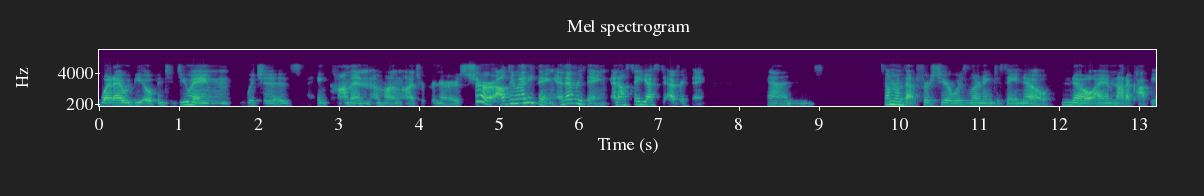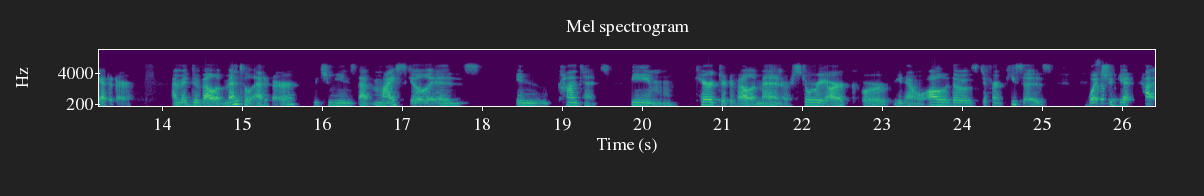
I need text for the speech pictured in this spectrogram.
what I would be open to doing, which is, I think, common among entrepreneurs. Sure, I'll do anything and everything, and I'll say yes to everything and some of that first year was learning to say no. No, I am not a copy editor. I'm a developmental editor, which means that my skill is in content, theme, character development, or story arc, or you know, all of those different pieces. What so, should get cut?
